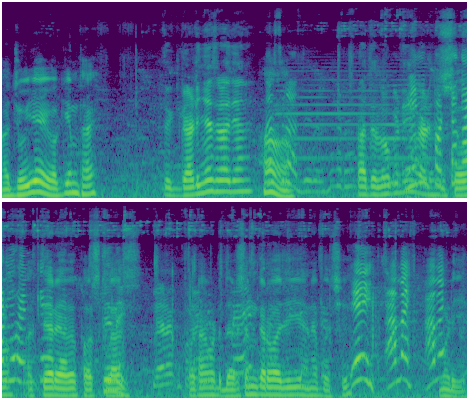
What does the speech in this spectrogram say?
હા જોઈએ એવા કેમ થાય? તે ગાડી ને? હા. હા તો લોકો અત્યારે હવે ફર્સ્ટ ક્લાસ ફટાફટ દર્શન કરવા જઈએ અને પછી મળીએ.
